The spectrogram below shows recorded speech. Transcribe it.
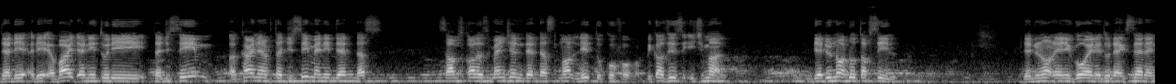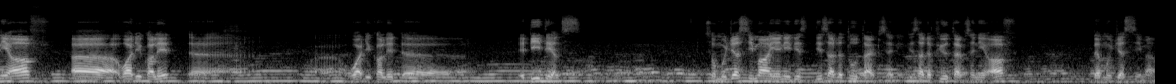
That they, they abide any to the tajsim a kind of tajsim any that does some scholars mention that does not lead to kufr because this is ijmal. They do not do tafsil. They do not any go any to the extent any of uh, what you call it uh, uh, what you call it uh, the details so mujassima yani this, these are the two types any these are the few types any of the mujassima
